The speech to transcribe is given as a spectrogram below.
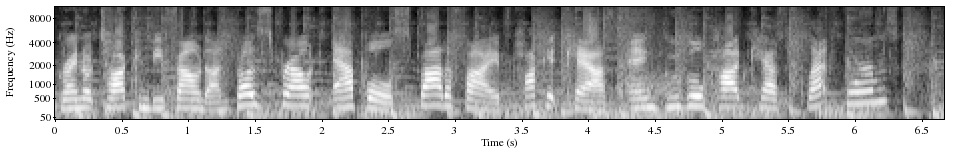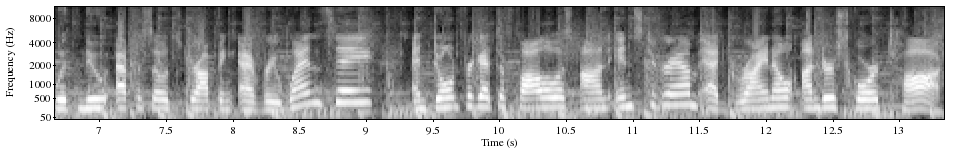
Grino Talk can be found on Buzzsprout, Apple, Spotify, Pocket Cast, and Google Podcast platforms, with new episodes dropping every Wednesday. And don't forget to follow us on Instagram at Grino underscore talk.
